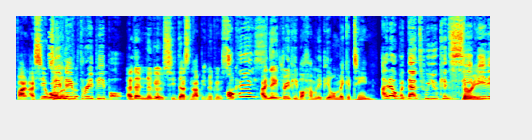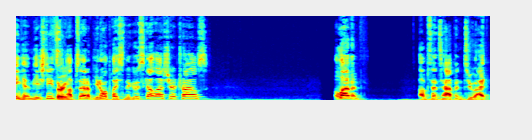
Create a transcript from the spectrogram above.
Fine. I see a world. So you've named three people. And then Nuguse, he does not beat Nuguse. So Okay. I named three people. How many people make a team? I know, but that's who you can see Three. beating him. He just needs Three. to upset him. You know what place Nuguse got last year at trials? Eleventh. Upsets happen too. I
